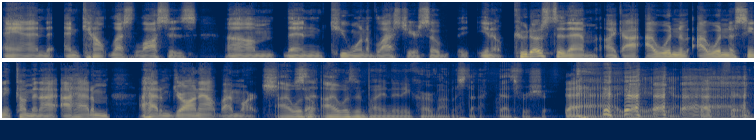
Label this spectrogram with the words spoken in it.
and and count less losses um than Q1 of last year. So you know, kudos to them. Like I, I wouldn't have I wouldn't have seen it coming. I, I had them I had them drawn out by March. I wasn't. I wasn't buying any Carvana stock. That's for sure. So, yeah, yeah, yeah, yeah. That's fair.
